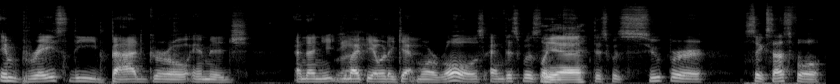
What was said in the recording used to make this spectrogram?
embrace the bad girl image and then you, you might be able to get more roles. And this was like Yeah. this was super successful.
